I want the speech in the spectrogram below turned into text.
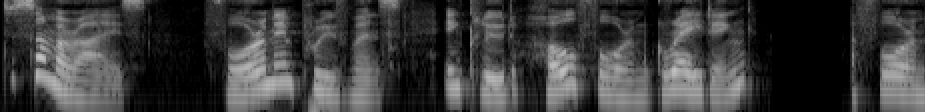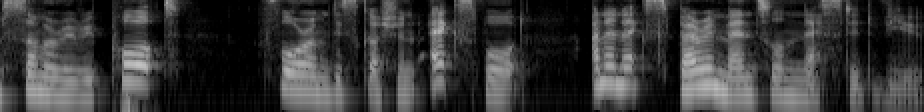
To summarise, Forum improvements include whole forum grading, a forum summary report, forum discussion export and an experimental nested view.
